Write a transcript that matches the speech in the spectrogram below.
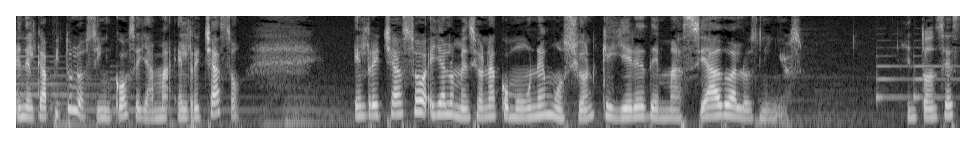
En el capítulo 5 se llama el rechazo. El rechazo ella lo menciona como una emoción que hiere demasiado a los niños. Entonces,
